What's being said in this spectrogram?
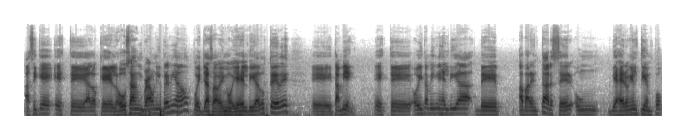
Así que este, a los que los usan brownie premiados, pues ya saben, hoy es el día de ustedes. Eh, también, este, hoy también es el día de aparentar ser un viajero en el tiempo.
